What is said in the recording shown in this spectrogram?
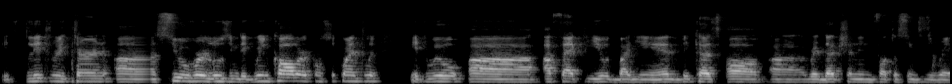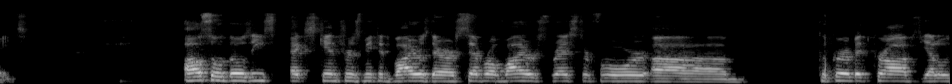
it's literally turned uh, silver, losing the green color. Consequently, it will uh, affect yield by the end because of uh, reduction in photosynthesis rate. Also, those insects can transmit the virus. There are several viruses registered for um, cucurbit crops, yellow,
